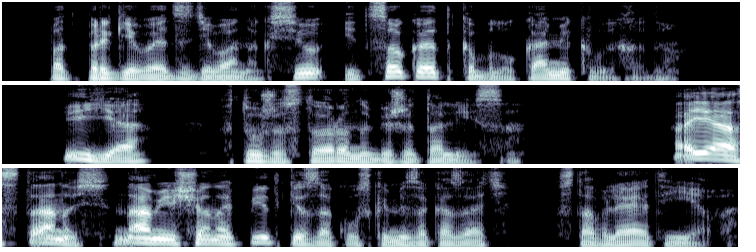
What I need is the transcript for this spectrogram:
— подпрыгивает с дивана Ксю и цокает каблуками к выходу. И я. В ту же сторону бежит Алиса. «А я останусь, нам еще напитки с закусками заказать», — вставляет Ева.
